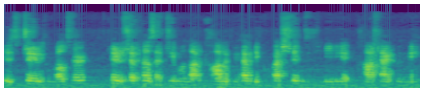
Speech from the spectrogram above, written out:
is James Welter james.reptiles at gmail.com. If you have any questions, if you need to get in contact with me,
